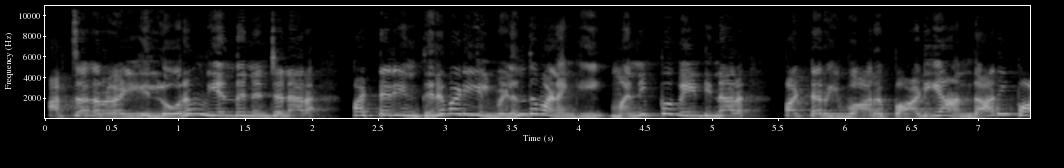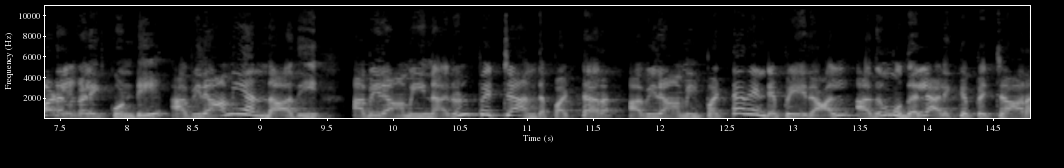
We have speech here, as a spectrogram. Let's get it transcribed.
அர்ச்சகர்கள் எல்லோரும் வியந்து நின்றனர். பட்டரின் திருவடியில் விழுந்து வணங்கி மன்னிப்பு வேண்டினார். பட்டர் இவ்வாறு பாடிய அந்தாதி பாடல்களைக் கொண்டே அபிராமி அந்தாதி அபிராமியின் அருள் பெற்ற அந்த பட்டர் அபிராமி பட்டர் என்ற பெயரால் அது முதல் அழைக்கப் பெற்றார்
